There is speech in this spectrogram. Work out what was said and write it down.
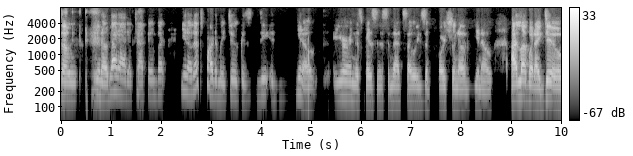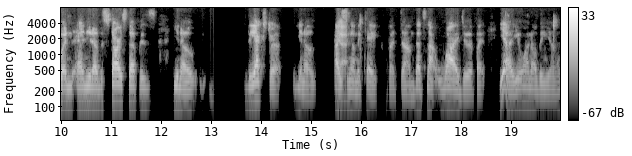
so you know that had to tap in but you know that's part of me too because the you know you're in this business and that's always a portion of you know i love what i do and and you know the star stuff is you know the extra you know yeah icing on the cake but um that's not why i do it but yeah you want all the uh,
